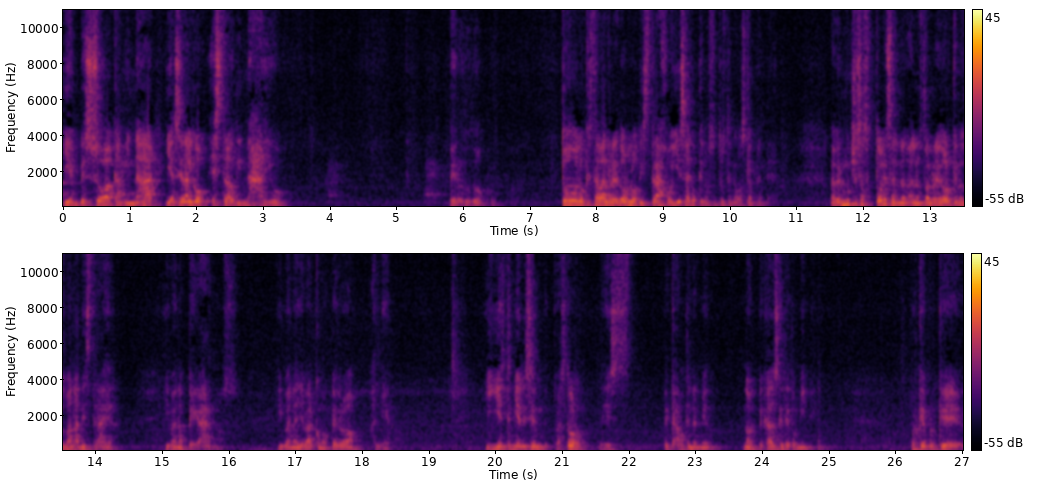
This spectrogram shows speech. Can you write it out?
y empezó a caminar y a hacer algo extraordinario. Pero dudó. Todo lo que estaba alrededor lo distrajo y es algo que nosotros tenemos que aprender. Va a haber muchos actores a nuestro alrededor que nos van a distraer y van a pegarnos y van a llevar como Pedro al miedo. Y este miedo dice, pastor, ¿es pecado tener miedo? No, el pecado es que te domine. ¿Por qué? Porque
